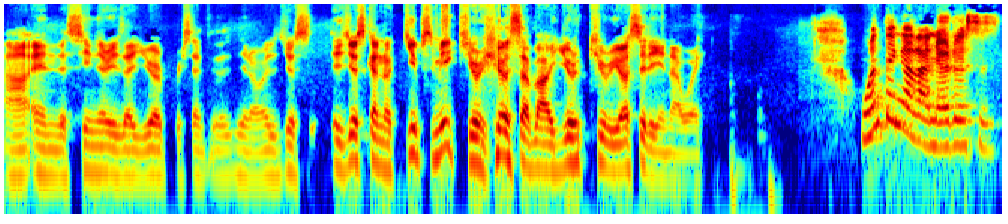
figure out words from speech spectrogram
uh, and the sceneries that you're presenting, you know, it just it just kind of keeps me curious about your curiosity in a way. One thing that I notice is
